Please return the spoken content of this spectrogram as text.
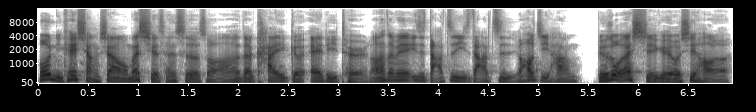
不过你可以想象，我们在写程式的时候，然后再开一个 editor，然后这边一直打字，一直打字，有好几行。比如说我在写一个游戏好了，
